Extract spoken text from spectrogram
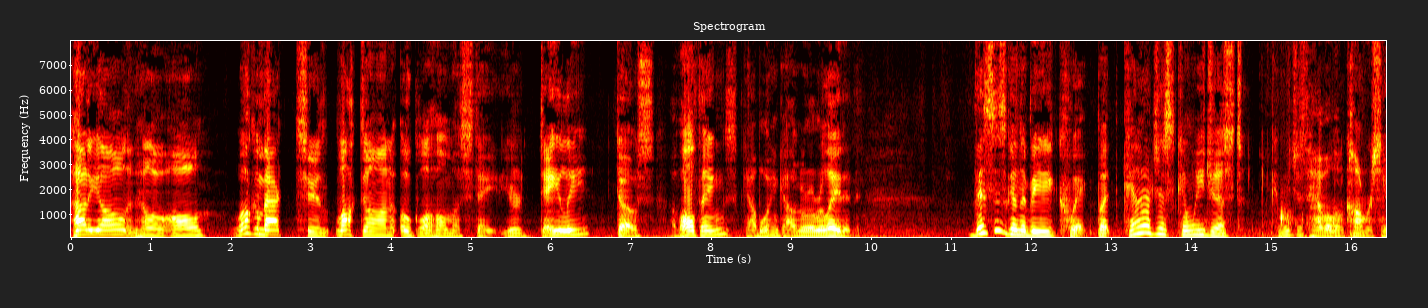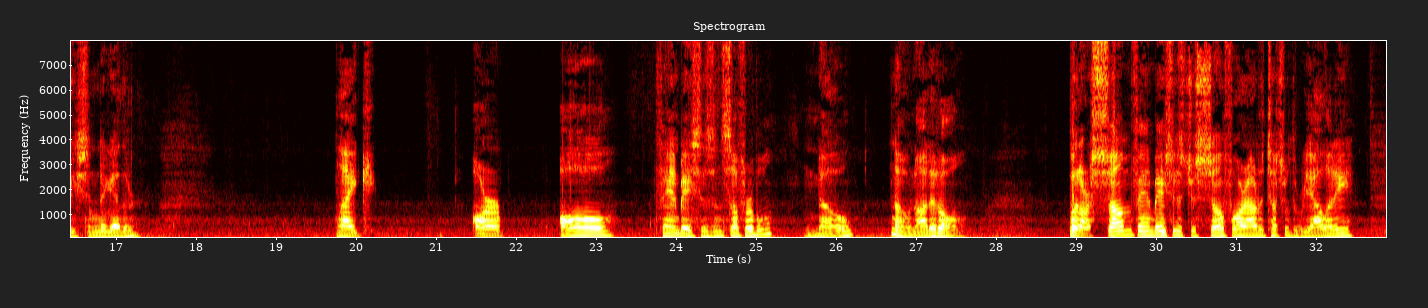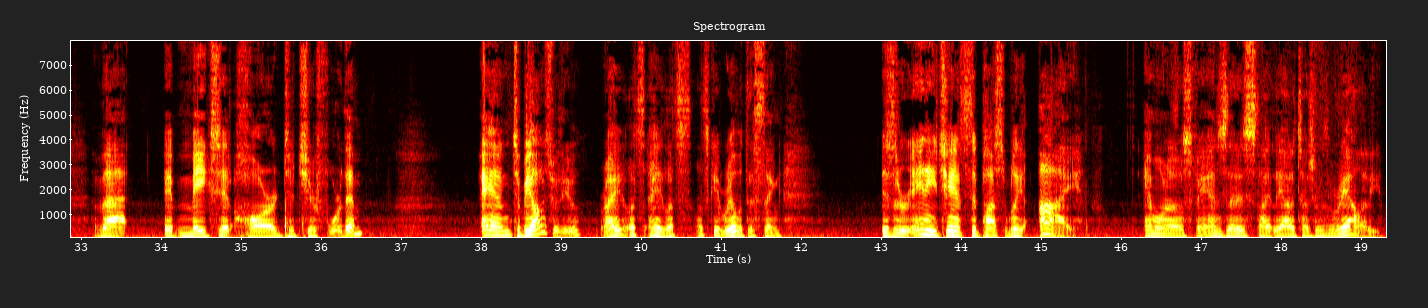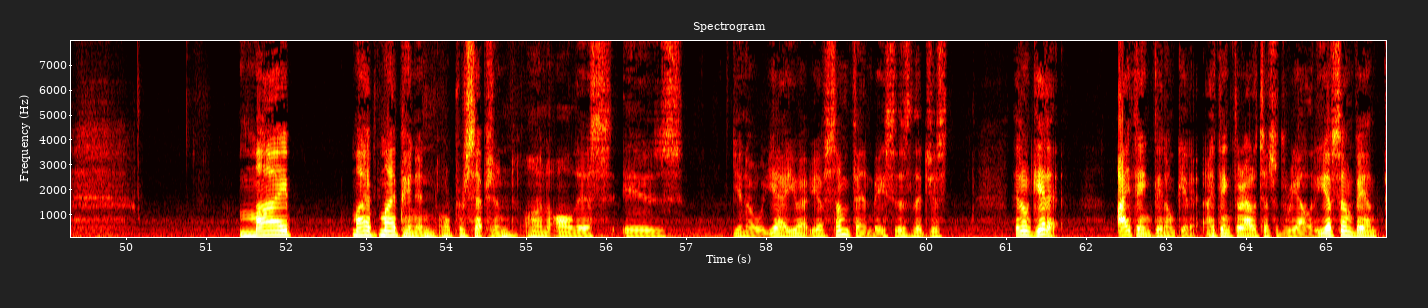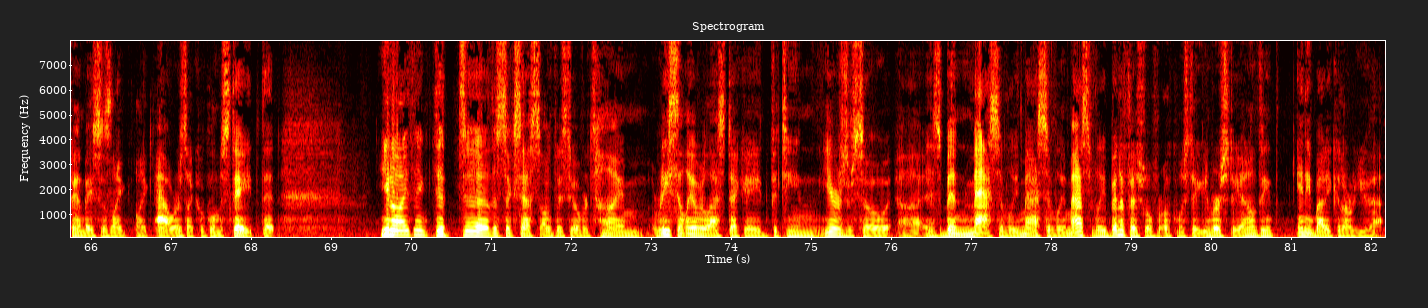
Howdy, y'all, and hello, all. Welcome back to Locked On Oklahoma State, your daily dose of all things cowboy and cowgirl related. This is going to be quick, but can I just, can we just, can we just have a little conversation together? Like, are all fan bases insufferable? No, no, not at all. But are some fan bases just so far out of touch with reality that it makes it hard to cheer for them? And to be honest with you, right? Let's hey, let's let's get real with this thing. Is there any chance that possibly I am one of those fans that is slightly out of touch with reality? My my my opinion or perception on all this is you know, yeah, you have, you have some fan bases that just they don't get it. I think they don't get it. I think they're out of touch with reality. You have some fan, fan bases like like ours, like Oklahoma State, that you know, I think that uh, the success, obviously, over time, recently, over the last decade, 15 years or so, uh, has been massively, massively, massively beneficial for Oklahoma State University. I don't think anybody could argue that.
